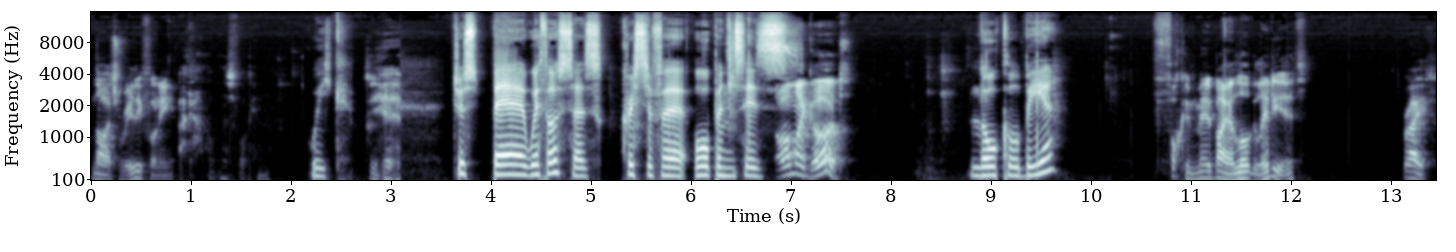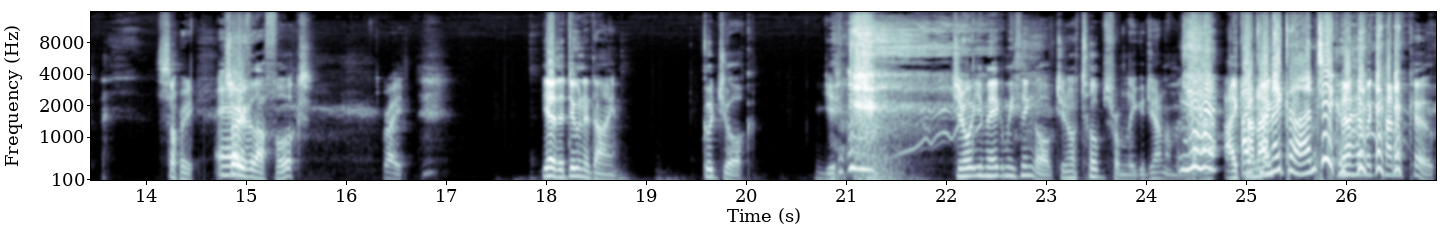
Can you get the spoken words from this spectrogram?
No, it's really funny. I can't. This fucking. Weak. Yeah. Just bear with us as Christopher opens his Oh my god! local beer. Fucking made by a local idiot. Right. sorry. Uh, Sorry for that, folks. Right. Yeah, the Dunedain. Good joke. Yeah. Do you know what you're making me think of? Do you know Tubbs from League of Gentlemen? Yeah, I, I can. I can, I can't. can I have a can of Coke?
